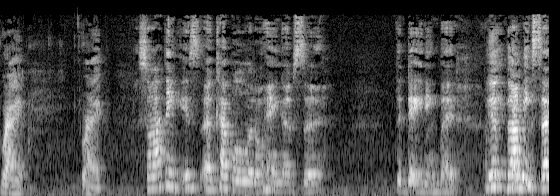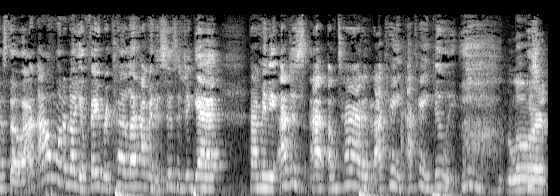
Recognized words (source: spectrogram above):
Right. Right. So I think it's a couple little hangups to the dating, but I mean, the- dating sucks though. I, I don't want to know your favorite color, how many sisters you got, how many. I just I, I'm tired of it. I can't I can't do it. Lord,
